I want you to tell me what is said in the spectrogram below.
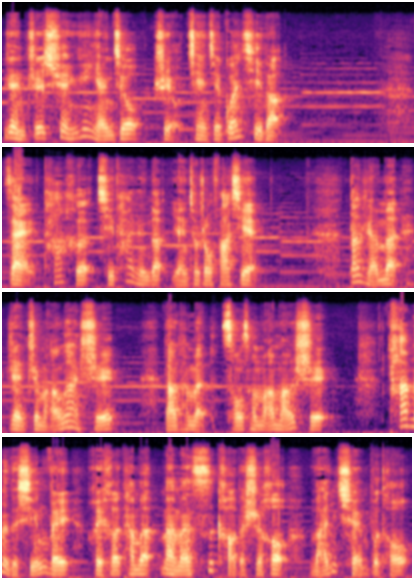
认知眩晕研究是有间接关系的。在他和其他人的研究中发现，当人们认知忙乱时，当他们匆匆忙忙时，他们的行为会和他们慢慢思考的时候完全不同。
